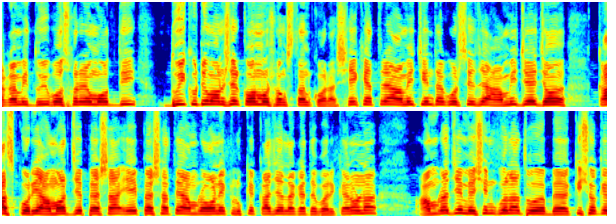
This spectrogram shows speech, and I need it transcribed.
আগামী দুই বছরের মধ্যেই দুই কোটি মানুষের কর্মসংস্থান করা। সেক্ষেত্রে আমি চিন্তা করছি যে আমি যে কাজ করি, আমার যে পেশা, এই পেশাতে আমরা অনেক লোককে কাজে লাগাতে পারি। কেননা আমরা যে মেশিনগুলো কৃষকে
